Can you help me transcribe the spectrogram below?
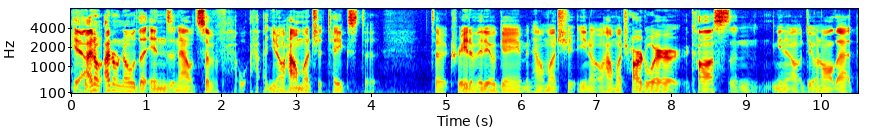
yeah i don't i don't know the ins and outs of how- you know how much it takes to to create a video game and how much you know how much hardware costs and you know doing all that.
